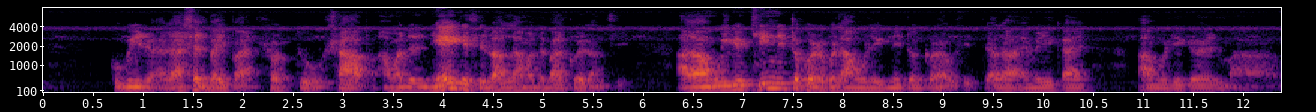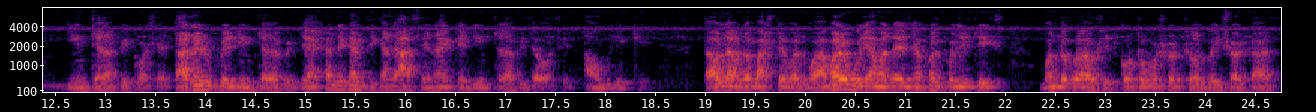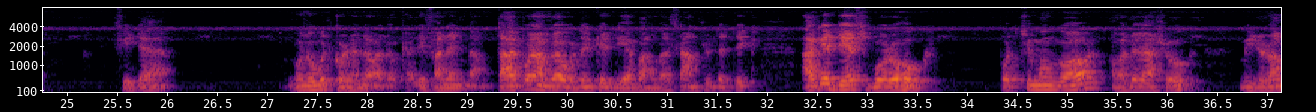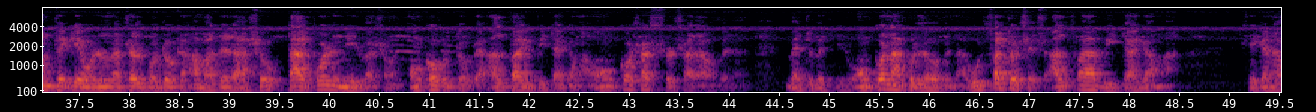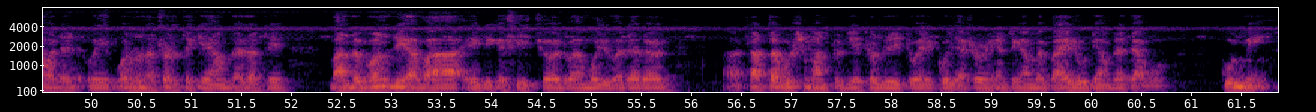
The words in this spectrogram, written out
কুমির রাশেদ বাইপার শত্রু সাপ, আমাদের নিয়েই গেছিল, আল্লাহ আমাদের বার করে আনছে। আর আওয়ামী লীগের চিহ্নিত করে করে আওয়ামী লীগ নিধন করা উচিত। যারা আমেরিকায় আওয়ামী লীগের ডিম থেরাপি করছে, তাদের উপরে ডিম থেরাপি, দেখা দেখা যেখানে আসে না একে ডিম থেরাপি দেওয়া উচিত আওয়ামী লীগকে। তাহলে আমরা বাঁচতে পারব। আবারও বলি, আমাদের লোকাল পলিটিক্স বন্ধ করা উচিত, কত বছর চলবে এই সরকার, সেটা অনুভূত করে নেওয়া দরকার রেফারেন্ডাম তারপর আমরা ওদেরকে দিয়ে বাংলাদেশে আন্তর্জাতিক আগে দেশ বড় হোক, পশ্চিমবঙ্গ আমাদের আসুক, মিজোরাম থেকে অরুণাচল প্রদেশ আমাদের আসুক, তারপর নির্বাচন। অঙ্ক করতে হবে, আলফা, বিটা, গামা। অঙ্ক শাস্ত্র ছাড়া হবে না, ম্যাথমেটিক্স। অঙ্ক না করলে হবে না, উৎপাত শেষ, আলফা, বিটা, গামা। সেখানে আমাদের ওই অরুণাচল থেকে আমরা যাতে বান্দরবন দিয়া বা এইদিকে শিলচর বা মরিবাজারের চারটাপুর সীমান্ত দিয়ে চলে যেতে পারি কৈলাসর এখান থেকে আমরা বাইরে উঠে আমরা যাব কুর্মি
